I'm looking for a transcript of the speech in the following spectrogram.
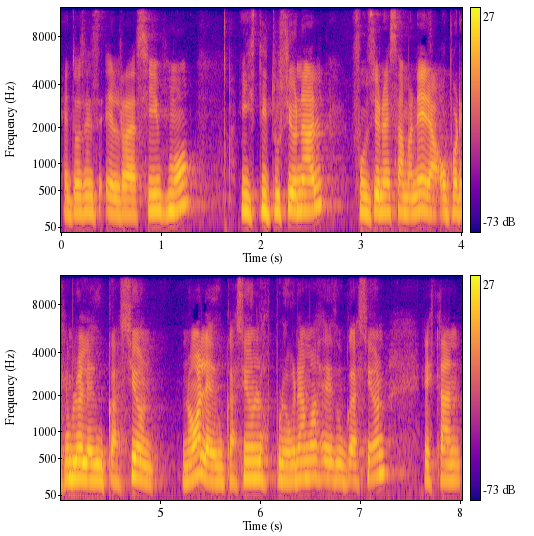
Entonces el racismo institucional funciona de esa manera, o por ejemplo la educación, ¿no? la educación, los programas de educación están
